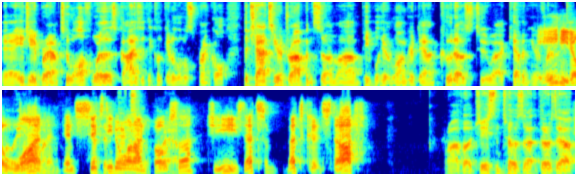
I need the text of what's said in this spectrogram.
Yeah, AJ Brown too. All four of those guys, I think, will get a little sprinkle. The chat's here dropping some uh, people here longer down. Kudos to uh, Kevin here. Eighty to one and, and sixty to one on Bosa. Grab. Jeez, that's some that's good stuff. Bravo. Jason throws out, throws out.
